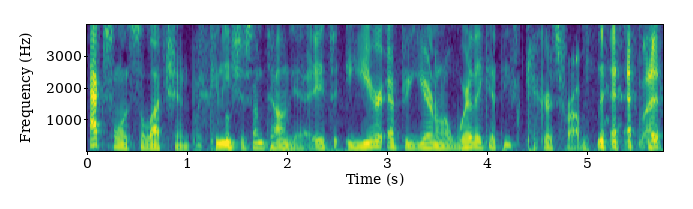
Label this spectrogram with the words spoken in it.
Excellent selection. Canisius, I'm telling you, it's year after year. I don't know where they get these kickers from, but,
